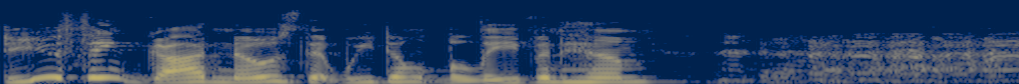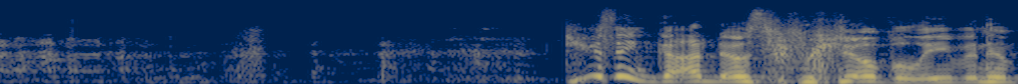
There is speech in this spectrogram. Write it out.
Do you think God knows that we don't believe in him? Do you think God knows that we don't believe in him?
